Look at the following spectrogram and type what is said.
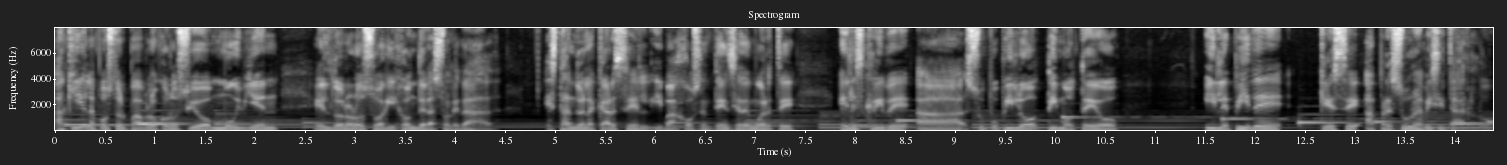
Aquí el apóstol Pablo conoció muy bien el doloroso aguijón de la soledad. Estando en la cárcel y bajo sentencia de muerte, él escribe a su pupilo Timoteo y le pide que se apresure a visitarlo.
